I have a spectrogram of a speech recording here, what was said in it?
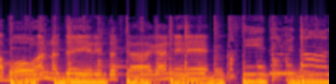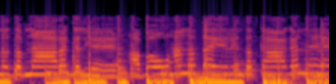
abow hana dayrin dadkaaganehe qofkii dulmi doono dabnaara gelye abow hana dayrin dadkaaga nehe.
